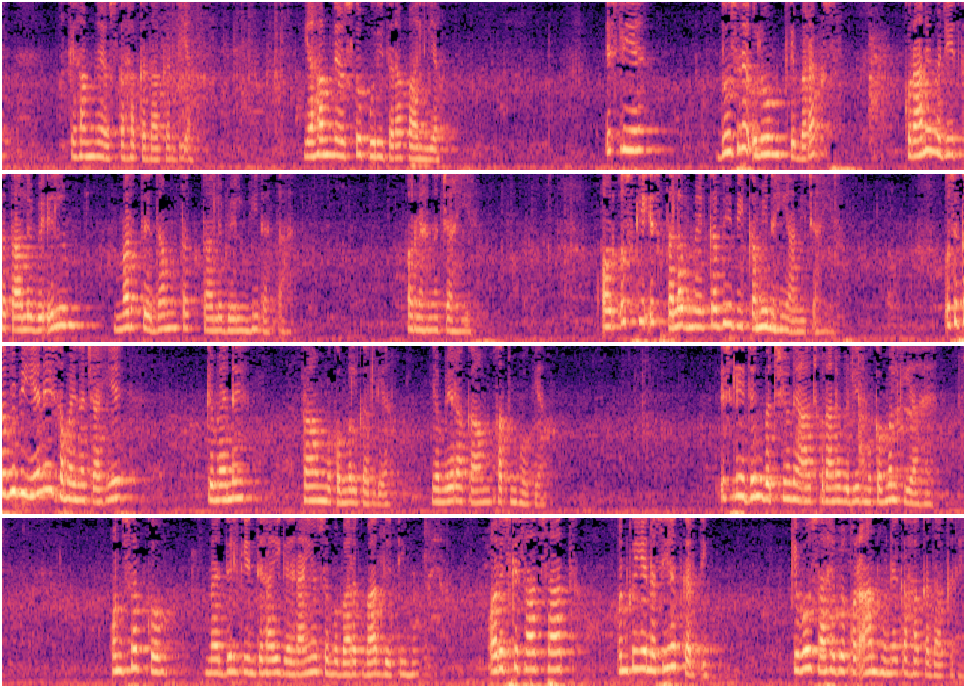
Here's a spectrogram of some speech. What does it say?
کہ ہم نے اس کا حق ادا کر دیا یا ہم نے اس کو پوری طرح پا لیا۔ اس لیے دوسرے علوم کے برعکس قرآن مجید کا طالب علم مرتے دم تک طالب علم ہی رہتا ہے اور رہنا چاہیے۔ اور اس کی اس طلب میں کبھی بھی کمی نہیں آنی چاہیے۔ اسے کبھی بھی یہ نہیں سمجھنا چاہیے کہ میں نے کام مکمل کر لیا یا میرا کام ختم ہو گیا۔ اس لیے جن بچیوں نے آج قرآن مجید مکمل کیا ہے، ان سب کو میں دل کی انتہائی گہرائیوں سے مبارکباد دیتی ہوں اور اس کے ساتھ ساتھ ان کو یہ نصیحت کرتی کہ وہ صاحب قرآن ہونے کا حق ادا کریں۔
